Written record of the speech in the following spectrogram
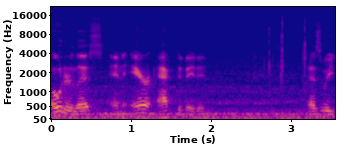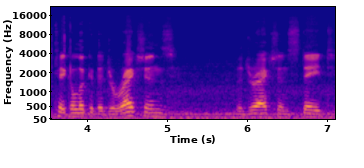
odorless, and air activated. As we take a look at the directions, the directions state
